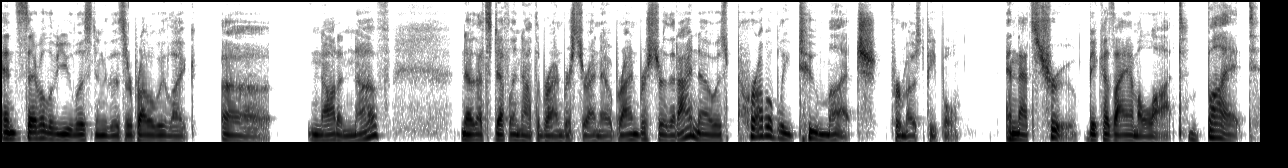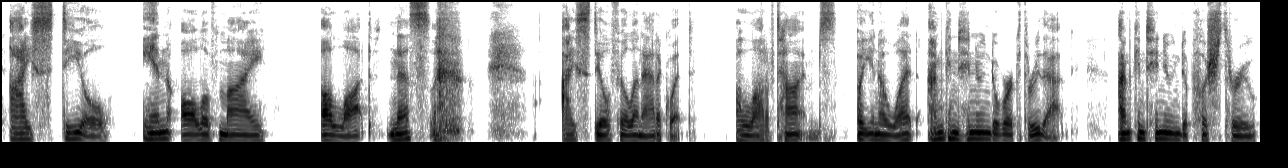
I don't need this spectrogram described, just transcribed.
And several of you listening to this are probably like, uh, not enough. No, that's definitely not the Brian Brister I know. Brian Brister that I know is probably too much for most people. And that's true because I am a lot. But I still, in all of my a lotness, I still feel inadequate a lot of times. But you know what? I'm continuing to work through that. I'm continuing to push through.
